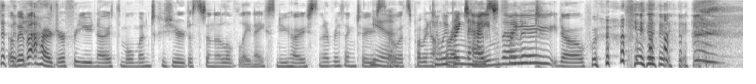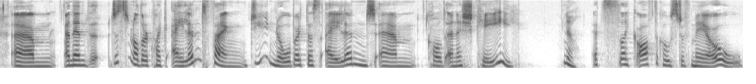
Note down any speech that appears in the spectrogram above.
It'll be a bit harder for you now at the moment because you're just in a lovely, nice new house and everything too. Yeah. So it's probably not Can we the bring right the time house for you. No. um, and then the, just another quick island thing. Do you know about this island um, called Inishkea? No. It's like off the coast of Mayo.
